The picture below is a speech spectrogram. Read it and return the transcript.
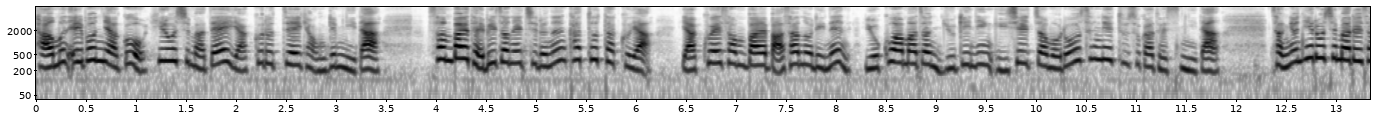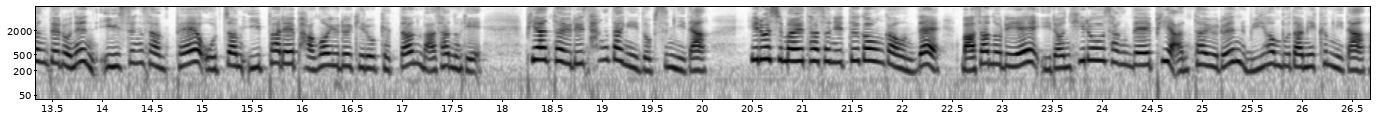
다음은 일본 야구 히로시마 대 야쿠르트의 경기입니다. 선발 데뷔전을 치르는 카토타쿠야. 야쿠의 선발 마사노리는 요코하마전 6이닝 2실점으로 승리 투수가 됐습니다. 작년 히로시마를 상대로는 1승 3패 5.28의 방어율을 기록했던 마사노리. 피안타율이 상당히 높습니다. 히로시마의 타선이 뜨거운 가운데 마사노리의 이런 히로 상대 피 안타율은 위험 부담이 큽니다.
